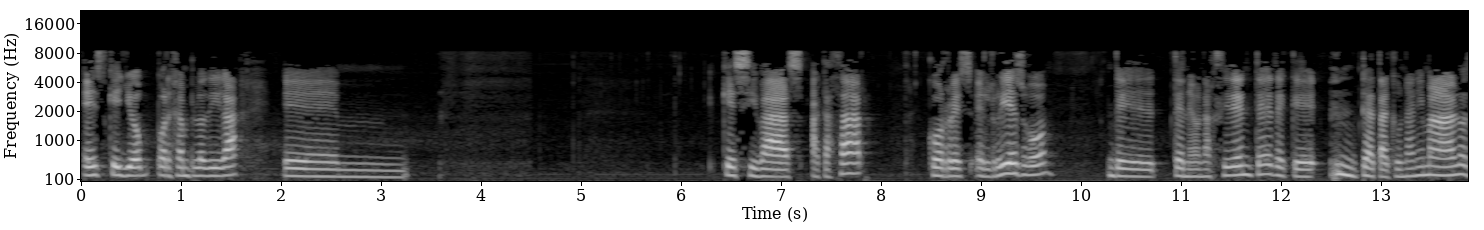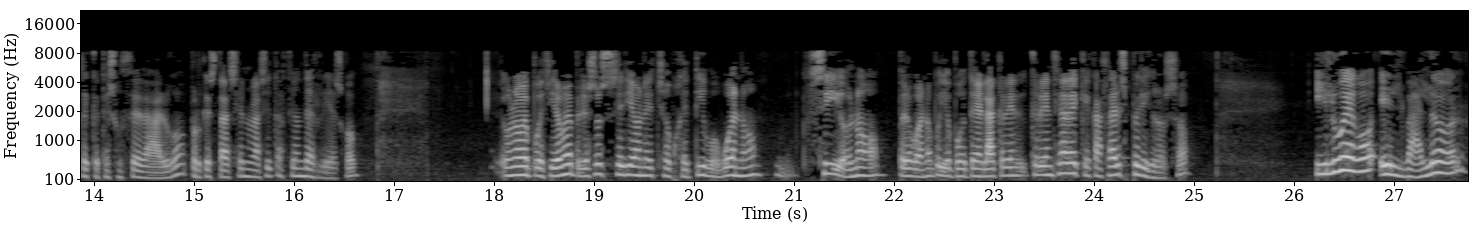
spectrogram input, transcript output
es que yo, por ejemplo, diga, em, que si vas a cazar, corres el riesgo de tener un accidente, de que te ataque un animal o de que te suceda algo, porque estás en una situación de riesgo. Uno me puede decir, hombre, pero eso sería un hecho objetivo. Bueno, sí o no, pero bueno, pues yo puedo tener la creencia de que cazar es peligroso. Y luego el valor,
